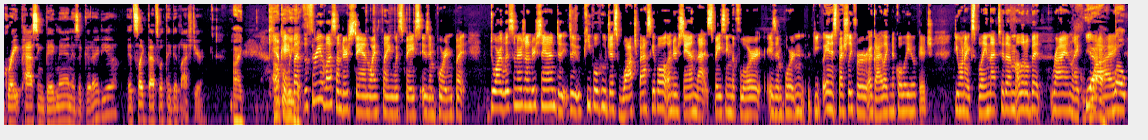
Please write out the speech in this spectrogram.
great passing big man is a good idea? It's like that's what they did last year. I can't okay, believe but it. the three of us understand why playing with space is important, but do our listeners understand? Do, do people who just watch basketball understand that spacing the floor is important, you- and especially for a guy like Nikola Jokic? Do you want to explain that to them a little bit, Ryan? Like yeah, why, well,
